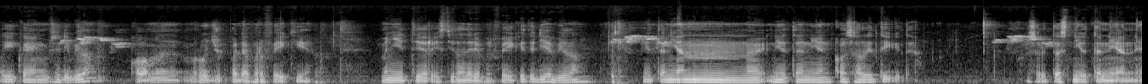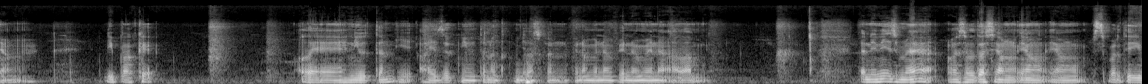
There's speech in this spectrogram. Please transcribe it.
logika yang bisa dibilang kalau merujuk pada Vervaeke ya menyitir istilah dari Vervaeke itu dia bilang Newtonian Newtonian causality gitu kausalitas Newtonian yang dipakai oleh Newton Isaac Newton untuk menjelaskan fenomena-fenomena alam. Dan ini sebenarnya kausalitas yang yang yang seperti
